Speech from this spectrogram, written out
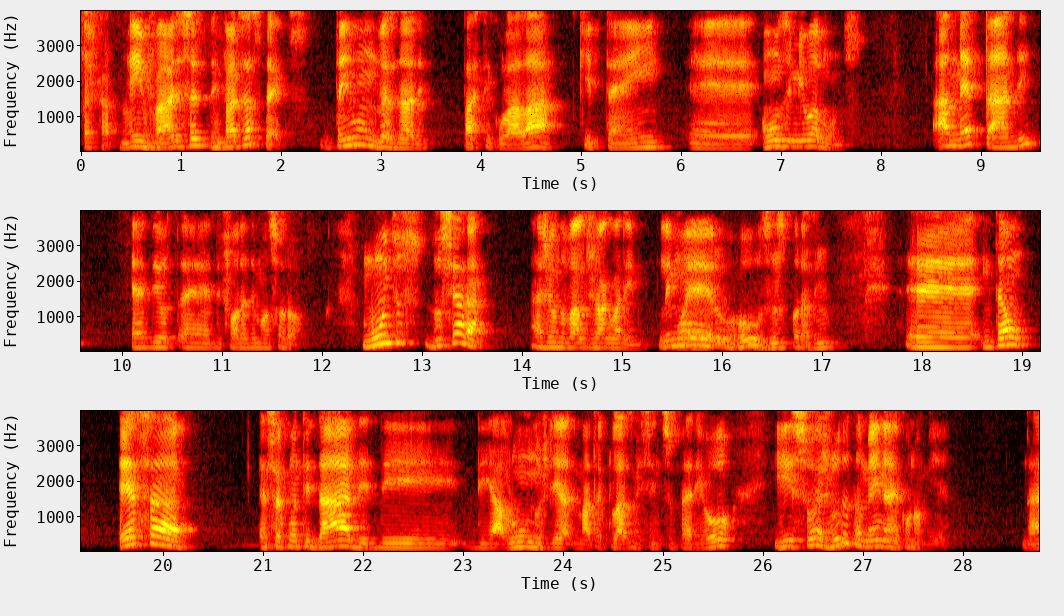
per capita, né? em vários, em vários aspectos. Tem uma universidade particular lá que tem é, 11 mil alunos. A metade é de, é de fora de Mossoró. Muitos do Ceará, região do Vale do Jaguaribe. Limoeiro, Russas, por ali. Uhum. É, então, essa, essa quantidade de, de alunos de matriculados no ensino superior, isso ajuda também na economia. Né?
